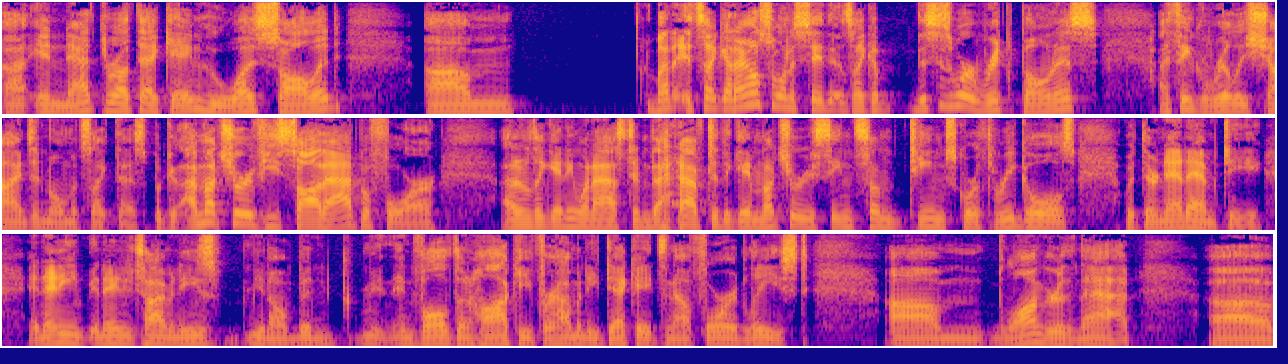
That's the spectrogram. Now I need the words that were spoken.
uh, in net throughout that game, who was solid. Um, but it's like, and I also want to say that it's like a. This is where Rick Bowness, I think, really shines in moments like this because I'm not sure if he saw that before. I don't think anyone asked him that after the game. I'm not sure he's seen some team score three goals with their net empty in any in any time, and he's you know been involved in hockey for how many decades now? Four at least, um, longer than that. Uh,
